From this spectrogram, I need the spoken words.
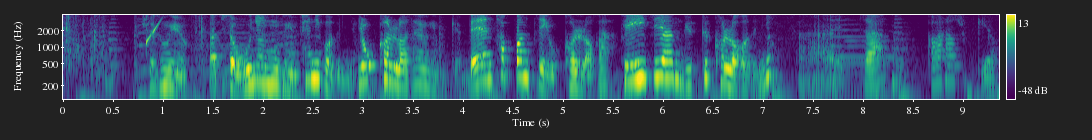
죄송해요. 나 진짜 오은영 선생님 팬이거든요. 이 컬러 사용해볼게요. 맨 첫 번째 이 컬러가 베이지한 mute 컬러거든요. 살짝 깔아줄게요.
